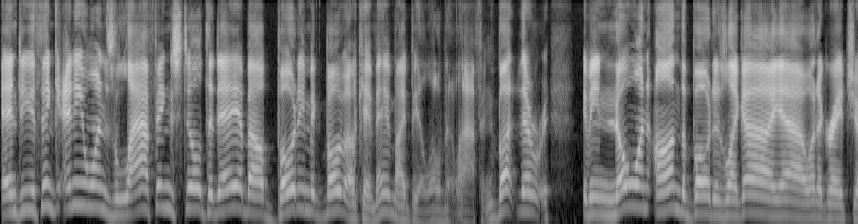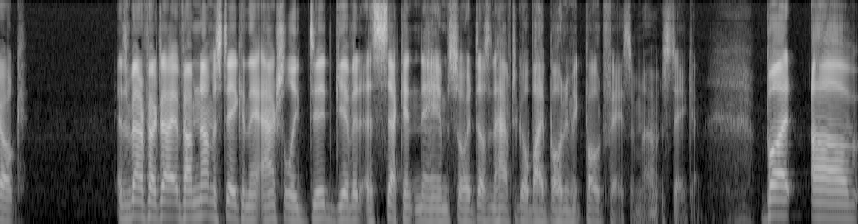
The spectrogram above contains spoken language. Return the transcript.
And do you think anyone's laughing still today about Boaty McBoat? Okay, maybe might be a little bit laughing, but there. I mean, no one on the boat is like, oh yeah, what a great joke. As a matter of fact, if I'm not mistaken, they actually did give it a second name, so it doesn't have to go by Boaty McBoatface. If I'm not mistaken. But uh,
